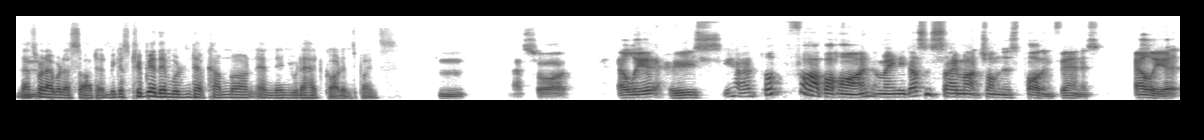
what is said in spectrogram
That's Mm. what I would have sorted because Trippier then wouldn't have come on, and then you would have had Gordon's points. That's right. Elliot, who's you know not far behind. I mean, he doesn't say much on this pod. In fairness, Elliot,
